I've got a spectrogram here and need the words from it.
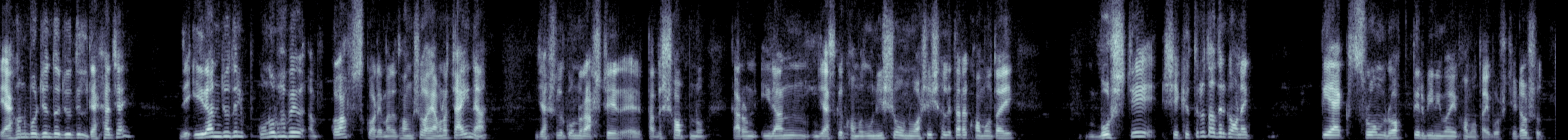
এখন পর্যন্ত যদি দেখা যায় যে ইরান যদি কোনোভাবে কলাপস করে মানে ধ্বংস হয়, আমরা চাই না যে আসলে কোনো রাষ্ট্রের তাদের স্বপ্ন। কারণ ইরান যে আজকে ক্ষমতা, উনিশশো উনআশি সালে তারা ক্ষমতায় বসছে, সেক্ষেত্রেও তাদেরকে অনেক ত্যাগ, শ্রম, রক্তের বিনিময়ে ক্ষমতায় বসছে, এটাও সত্য।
